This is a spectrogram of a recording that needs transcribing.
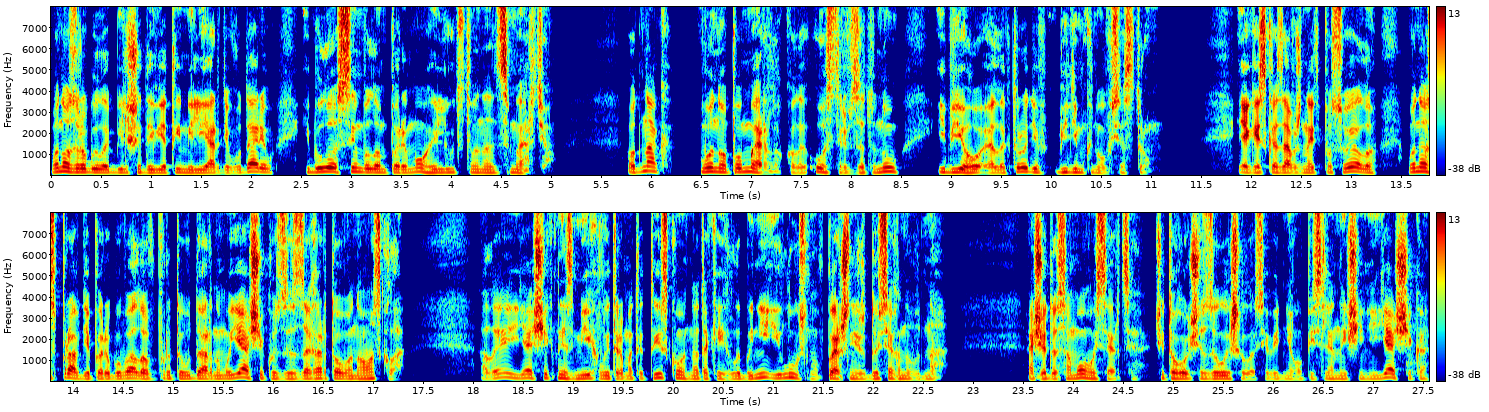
Воно зробило більше 9 мільярдів ударів і було символом перемоги людства над смертю. Однак воно померло, коли острів затонув і в його електродів відімкнувся струм. Як і сказав жнець Посуело, воно справді перебувало в протиударному ящику з загартованого скла. Але ящик не зміг витримати тиску на такій глибині і луснув, перш ніж досягнув дна. А щодо самого серця, чи того, що залишилося від нього після нищення ящика,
